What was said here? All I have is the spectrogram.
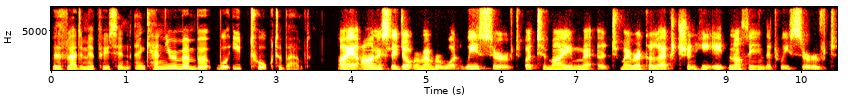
with Vladimir Putin? And can you remember what you talked about? I honestly don't remember what we served, but to my to my recollection, he ate nothing that we served,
